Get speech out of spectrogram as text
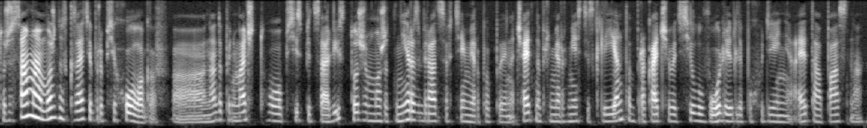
То же самое можно сказать и про психологов. А, надо понимать, что пси-специалист тоже может не разбираться в теме РПП, начать, например, вместе с клиентом прокачивать силу воли для похудения, а это опасно.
